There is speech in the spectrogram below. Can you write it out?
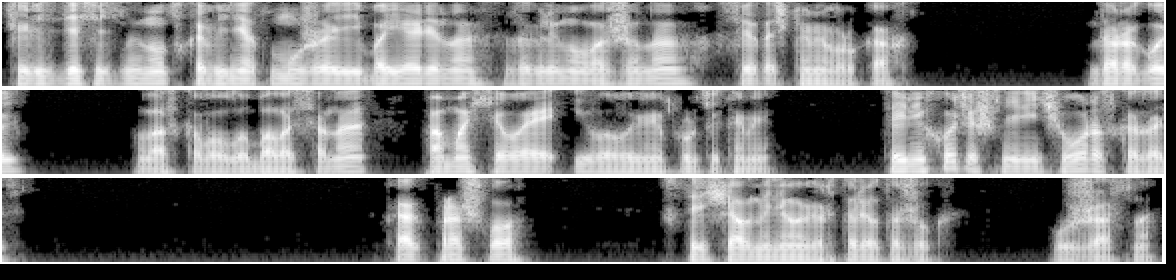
Через десять минут в кабинет мужа и боярина заглянула жена с веточками в руках. «Дорогой», — ласково улыбалась она, помахивая ивовыми прутиками, — «ты не хочешь мне ничего рассказать?» «Как прошло?» Встречал меня у вертолета Жук. Ужасно.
